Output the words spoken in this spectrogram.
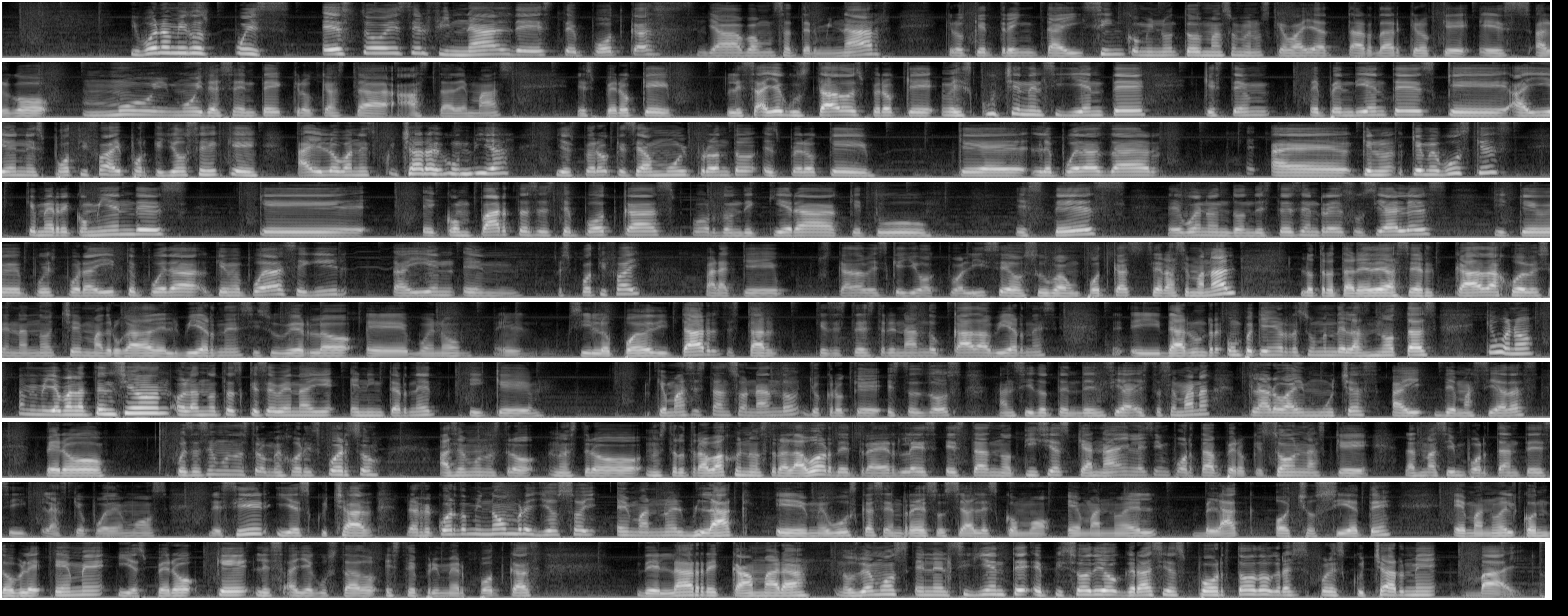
Y bueno amigos, pues esto es el final de este podcast. Ya vamos a terminar. Creo que 35 minutos más o menos que vaya a tardar. Creo que es algo muy muy decente. Creo que hasta hasta de más. Espero que les haya gustado. Espero que me escuchen el siguiente. Que estén pendientes que ahí en Spotify porque yo sé que ahí lo van a escuchar algún día y espero que sea muy pronto espero que que le puedas dar eh, que, que me busques que me recomiendes que eh, compartas este podcast por donde quiera que tú estés, eh, bueno, en donde estés en redes sociales y que pues por ahí te pueda, que me pueda seguir ahí en, Spotify para que pues, cada vez que yo actualice o suba un podcast será semanal. Lo trataré de hacer cada jueves en la noche, madrugada del viernes y subirlo, eh, bueno, si lo puedo editar, estar que se esté estrenando cada viernes y dar un, pequeño resumen de las notas que bueno, a mí me llaman la atención o las notas que se ven ahí en internet y que, que más están sonando. Yo creo que estas dos han sido tendencia esta semana. Claro, hay muchas, hay demasiadas, pero pues hacemos nuestro mejor esfuerzo hacemos nuestro, nuestro, nuestro trabajo y nuestra labor de traerles estas noticias que a nadie les importa, pero que son las que las más importantes y las que podemos decir y escuchar. Les recuerdo mi nombre, yo soy Emanuel Black. Eh, me buscas en redes sociales como Emanuel Black 87. Emanuel con doble M y espero que les haya gustado este primer podcast de la recámara. Nos vemos en el siguiente episodio. Gracias por todo, gracias por escucharme. Bye.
